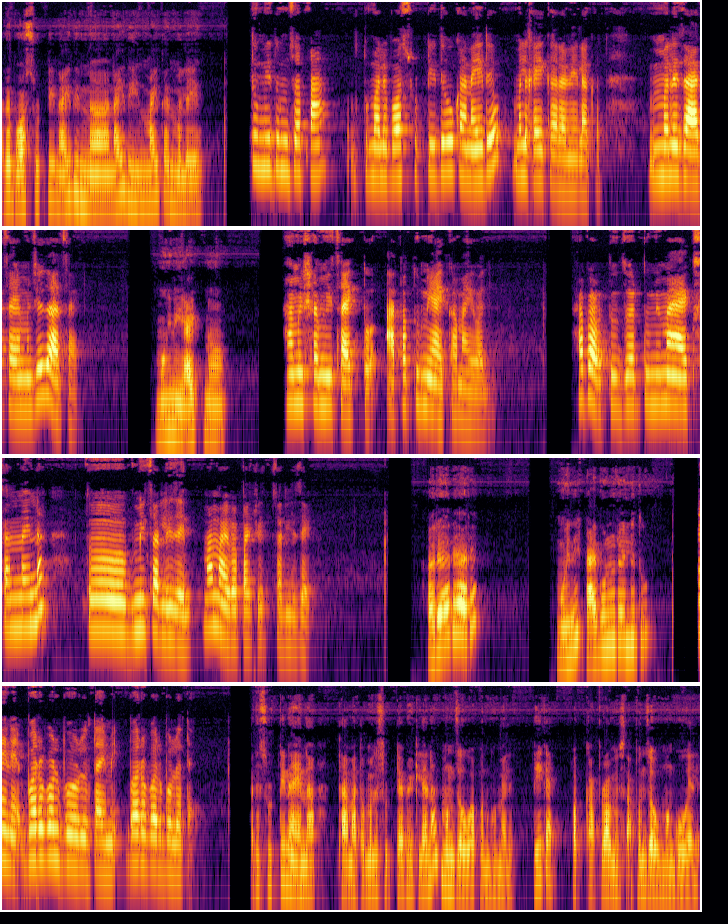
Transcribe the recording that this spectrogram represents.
अरे बॉस सुट्टी नाही देईन ना नाही देईन माहीत आहे मला. तुम्ही तुमचं पा तुम्हाला बॉस सुट्टी देऊ का नाही देऊ? मला काही करा नाही लागत. मला जायचं आहे म्हणजे जायचं आहे. मोहिनी ऐक ना. हमेशा मीच ऐकतो. आता तुम्ही ऐका माईवाली. हा बाबा तू जर तुम्ही माय ऐकसान नाही ना तर मी चालली जाईल मा मायबापाची चालली जाईल अरे अरे अरे. मोहिनी काय बोलून राहिली तू? नाही नाही. बरोबर बोलत आहे मी. बरोबर बोलत आहे अरे सुट्टी नाही ना. थांब आता मला सुट्ट्या भेटल्या ना मग जाऊ आपण घुमायला. ठीक आहे? पक्का प्रॉमिस आपण जाऊ मग गोव्याला.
